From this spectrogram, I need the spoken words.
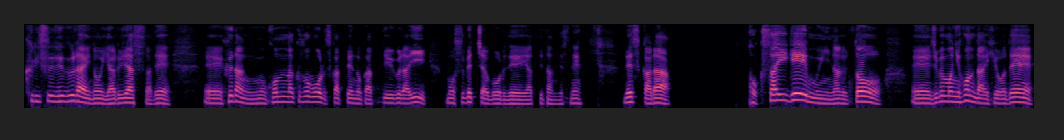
くりするぐらいのやりやすさで、えー普段もうこんなクソボール使ってんのかっていうぐらい、もう滑っちゃうボールでやってたんですね。ですから、国際ゲームになると、えー自分も日本代表で、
